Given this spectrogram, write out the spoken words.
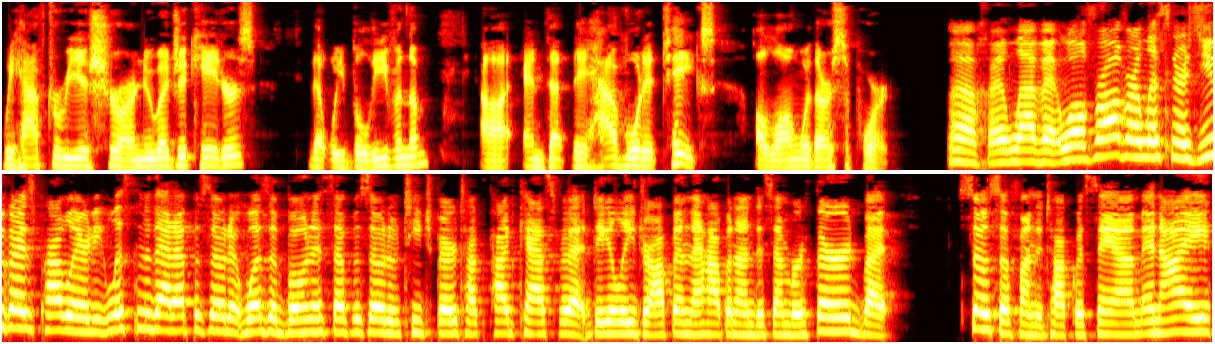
we have to reassure our new educators that we believe in them uh, and that they have what it takes along with our support. Ugh, I love it. Well, for all of our listeners, you guys probably already listened to that episode. It was a bonus episode of Teach Better Talk podcast for that daily drop in that happened on December 3rd, but so, so fun to talk with Sam. And I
